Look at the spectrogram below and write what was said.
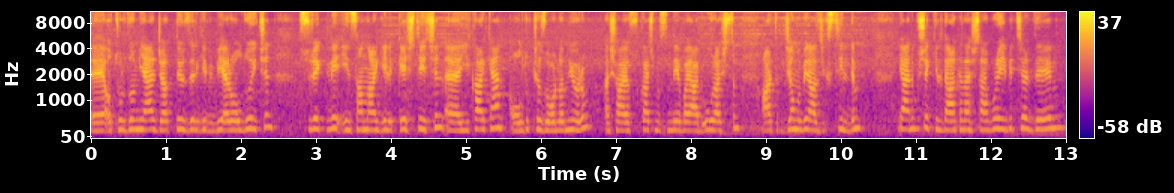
e, oturduğum yer cadde üzeri gibi bir yer olduğu için sürekli insanlar gelip geçtiği için e, yıkarken oldukça zorlanıyorum. Aşağıya su kaçmasın diye bayağı bir uğraştım. Artık camı birazcık sildim. Yani bu şekilde arkadaşlar burayı bitirdim.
